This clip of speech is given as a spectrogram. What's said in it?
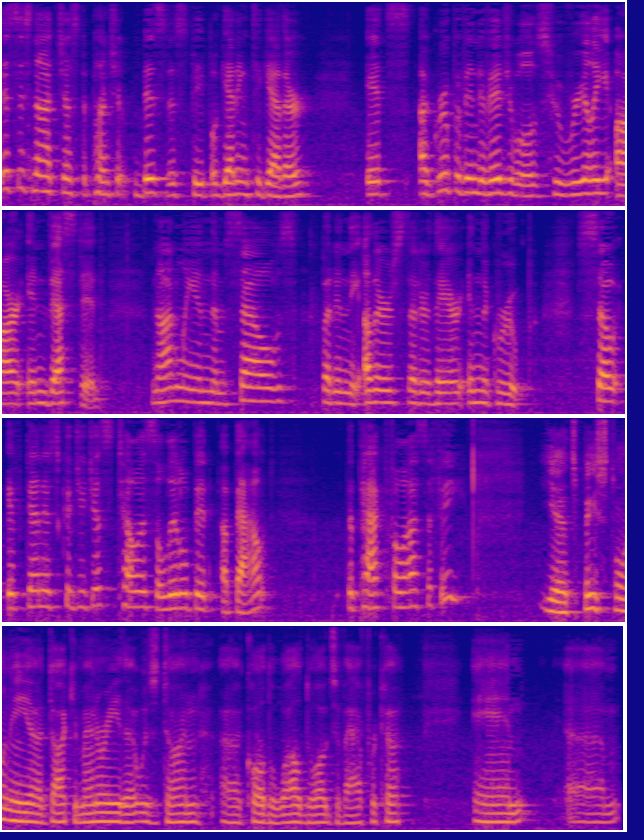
this is not just a bunch of business people getting together. It's a group of individuals who really are invested, not only in themselves, but in the others that are there in the group. So, if Dennis, could you just tell us a little bit about the PAK philosophy? Yeah, it's based on a uh, documentary that was done uh, called The Wild Dogs of Africa. And um,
